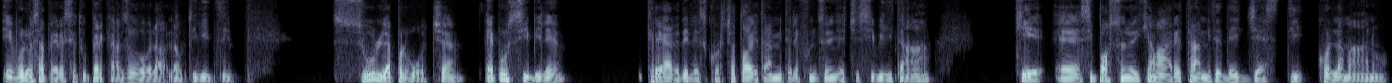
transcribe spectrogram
e volevo sapere se tu per caso la, la utilizzi. Sull'Apple Watch è possibile creare delle scorciatoie tramite le funzioni di accessibilità che eh, si possono richiamare tramite dei gesti con la mano,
